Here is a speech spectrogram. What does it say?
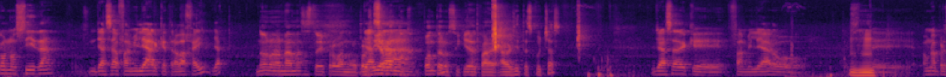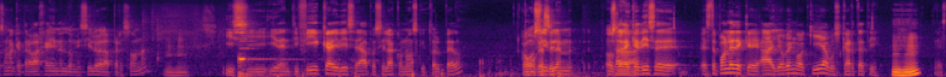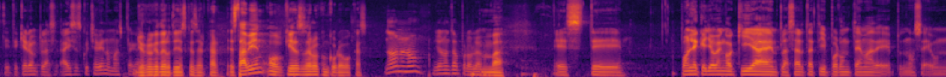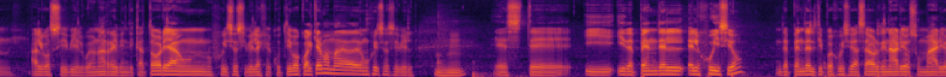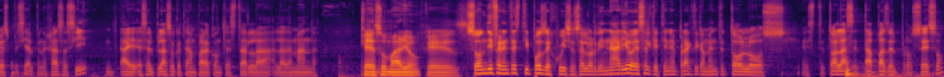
conocida, ya sea familiar que trabaja ahí, ¿ya? No, no, nada más estoy probándolo. Pero Ya sigue sea- hablando. Póntelo si quieres para a ver si te escuchas. Ya sea de que familiar o este, una persona que trabaja ahí en el domicilio de la persona. Y si identifica y dice, ah, pues sí la conozco y todo el pedo. Que sí. Posiblem- O, O sea, de que dice, este, ponle de que, ah, yo vengo aquí a buscarte a ti. Este, te quiero emplazar. Ahí se escucha bien o más pegado. Yo creo que te lo tienes que acercar. ¿Está bien o quieres hacerlo con cubrebocas? No, no, no, yo no tengo problema. Va. Este, ponle que yo vengo aquí a emplazarte a ti por un tema de, pues no sé, un algo civil, güey, una reivindicatoria, un juicio civil ejecutivo, cualquier mamada de un juicio civil. Este, y, y depende el, el juicio, depende del tipo de juicio, ya sea ordinario, sumario, especial, pendejadas así, es el plazo que te dan para contestar la, la demanda. ¿Qué es sumario? ¿Qué es...? Son diferentes tipos de juicios. El ordinario es el que tiene prácticamente todos los, este, todas las etapas del proceso.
